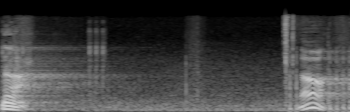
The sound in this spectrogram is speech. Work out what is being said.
なあな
